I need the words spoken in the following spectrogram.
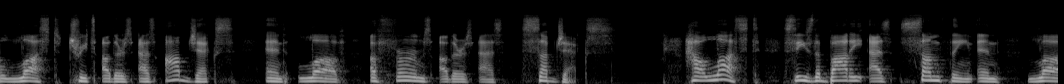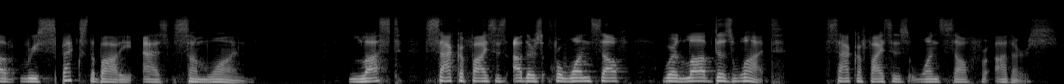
lust treats others as objects and love affirms others as subjects. How lust sees the body as something and love respects the body as someone. Lust sacrifices others for oneself, where love does what? Sacrifices oneself for others.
